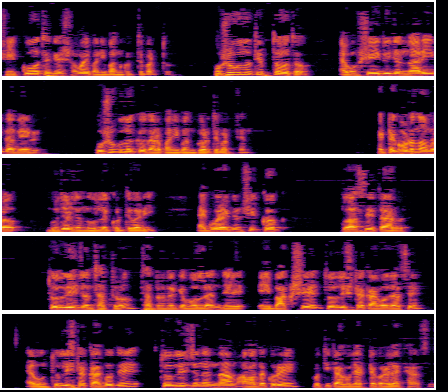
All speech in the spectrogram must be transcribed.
সেই কুয়ো থেকে সবাই পানি পান করতে পারত। পশুগুলো তৃপ্ত হতো এবং সেই দুইজন নারী তাদের পশুগুলোকেও তারা পানি পান করতে পারতেন। একটা ঘটনা আমরা বোঝার জন্য উল্লেখ করতে পারি। একবার একজন শিক্ষক ক্লাসে তার চল্লিশ জন ছাত্র। ছাত্রদেরকে বললেন যে, এই বাক্সে চল্লিশটা কাগজ আছে এবং চল্লিশটা কাগজে চল্লিশ জনের নাম আলাদা করে প্রতি কাগজে একটা করে লেখা আছে।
